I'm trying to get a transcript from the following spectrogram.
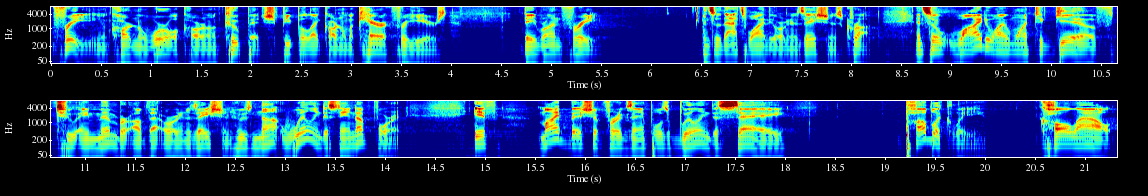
free. You know, Cardinal Wuerl, Cardinal Cupich, people like Cardinal McCarrick for years, they run free. And so that's why the organization is corrupt. And so, why do I want to give to a member of that organization who's not willing to stand up for it? If my bishop, for example, is willing to say publicly, call out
